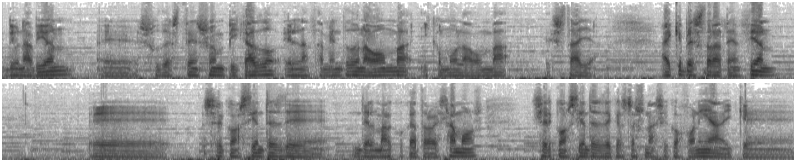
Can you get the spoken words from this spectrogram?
de un avión, eh, su descenso en picado, el lanzamiento de una bomba y cómo la bomba estalla hay que prestar atención, eh, ser conscientes de, del marco que atravesamos, ser conscientes de que esto es una psicofonía y que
